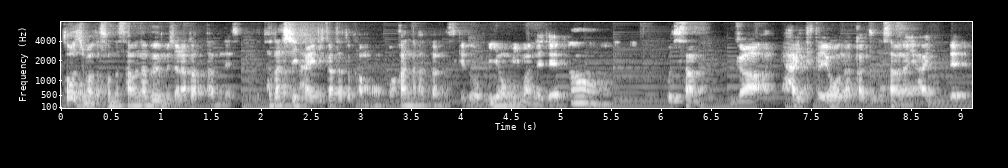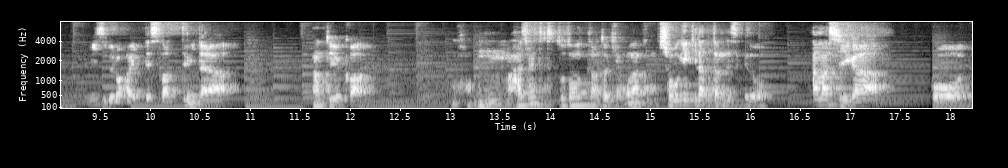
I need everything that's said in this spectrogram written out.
当時まだそんなサウナブームじゃなかったんです正しい入り方とかも分かんなかったんですけど見よう見まねでおじさんが入ってたような感じでサウナに入って水風呂入って座ってみたらなんというか、もううん、初めて整った時はもうなんかもう衝撃だったんですけど魂がこ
